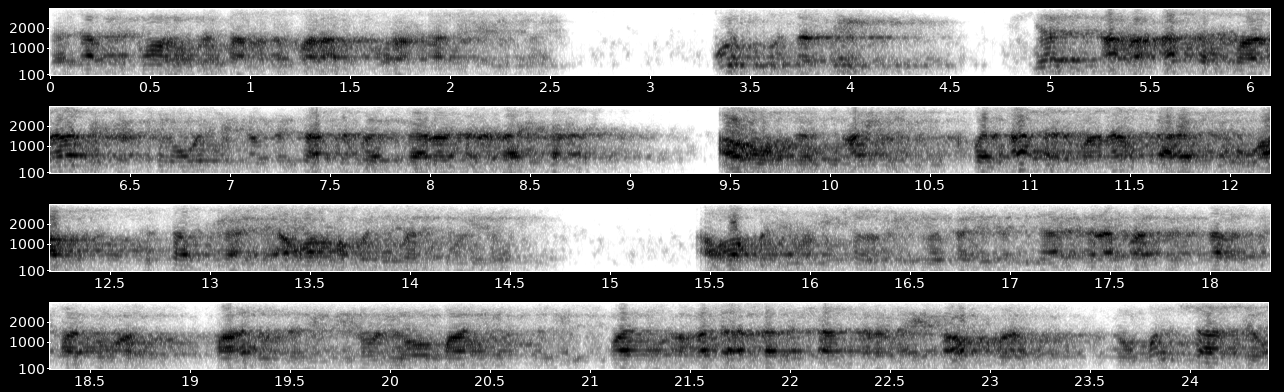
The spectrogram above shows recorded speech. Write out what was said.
Dan kami orang bersama para orang kami itu. tanto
